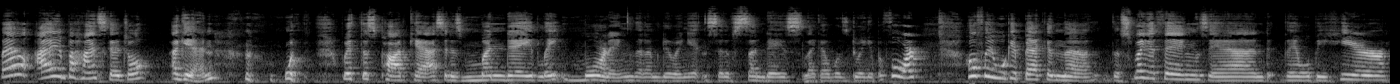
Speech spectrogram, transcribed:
Well, I am behind schedule again with, with this podcast. It is Monday late morning that I'm doing it instead of Sundays like I was doing it before. Hopefully, we'll get back in the, the swing of things and they will be here.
